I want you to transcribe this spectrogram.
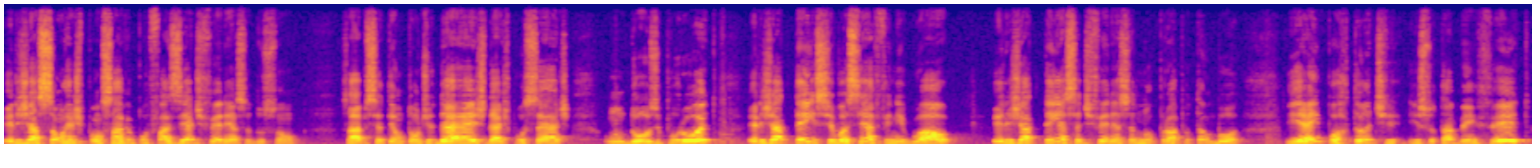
eles já são responsáveis por fazer a diferença do som. Sabe, você tem um tom de 10, 10 por 7, um 12 por 8, ele já tem, se você afina igual, ele já tem essa diferença no próprio tambor. E é importante isso estar tá bem feito,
